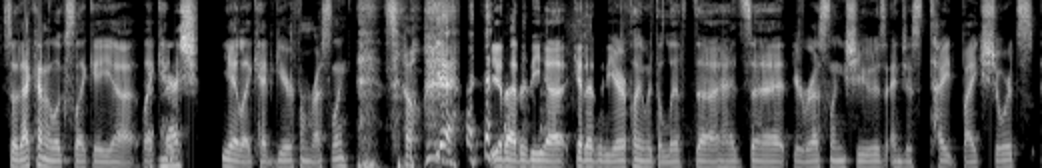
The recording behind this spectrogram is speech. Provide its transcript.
So that kind of looks like a uh, like head, yeah, like headgear from wrestling. so Yeah. get out of the uh, get out of the airplane with the lift uh, headset, your wrestling shoes, and just tight bike shorts.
